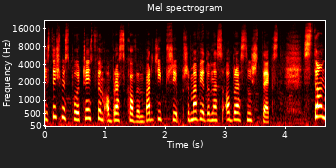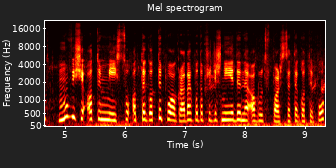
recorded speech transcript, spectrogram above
Jesteśmy społeczeństwem obrazkowym, bardziej przy, przemawia do nas obraz niż tekst. Stąd mówi się o tym miejscu, o tego typu ogrodach, bo to przecież nie jedyny ogród w Polsce tego typu,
